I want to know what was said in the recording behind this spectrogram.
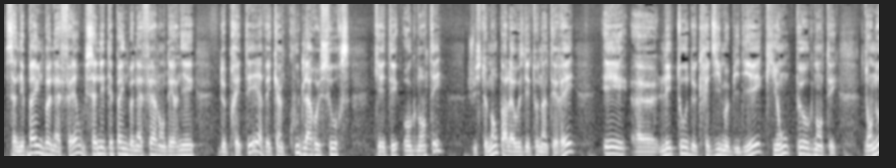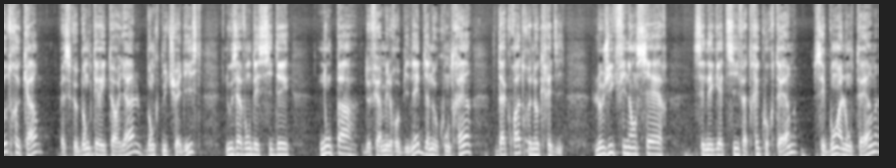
ça n'est pas une bonne affaire, ou ça n'était pas une bonne affaire l'an dernier de prêter avec un coût de la ressource qui a été augmenté, justement, par la hausse des taux d'intérêt, et euh, les taux de crédit immobilier qui ont peu augmenté. Dans notre cas, parce que banque territoriale, banque mutualiste, nous avons décidé non pas de fermer le robinet, bien au contraire, d'accroître nos crédits. Logique financière, c'est négatif à très court terme, c'est bon à long terme,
